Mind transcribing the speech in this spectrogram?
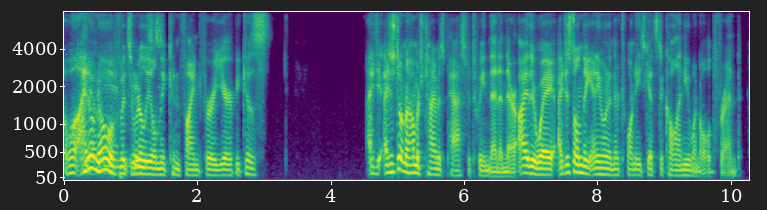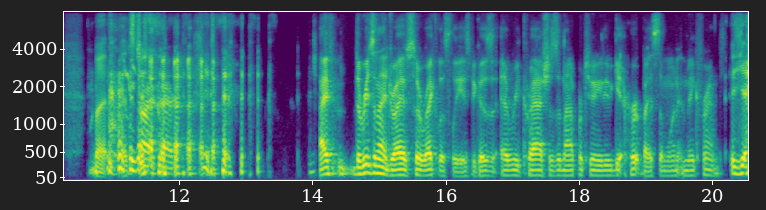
Well, I don't know, know if and it's really only confined for a year because I, I just don't know how much time has passed between then and there. Either way, I just don't think anyone in their 20s gets to call anyone old friend. But that's All right, just fair. I the reason I drive so recklessly is because every crash is an opportunity to get hurt by someone and make friends. yeah.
